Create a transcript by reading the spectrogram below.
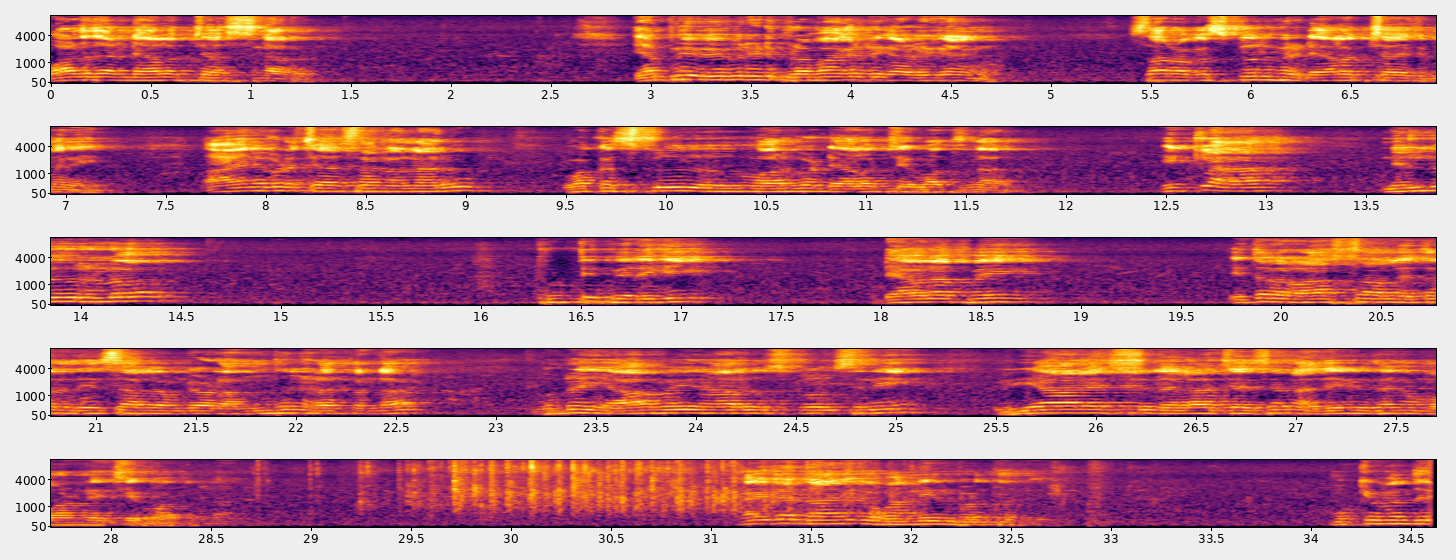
వాళ్ళు దాన్ని డెవలప్ చేస్తున్నారు. ఎంపీ వేమిరెడ్డి ప్రభాకర్ రెడ్డి గారు అడిగాను సార్ ఒక స్కూల్ మీరు డెవలప్ చేయమని ఆయన కూడా చేస్తానన్నారు ఒక స్కూల్ వారు కూడా డెవలప్ చేయబోతున్నారు. ఇట్లా నెల్లూరులో పుట్టి పెరిగి డెవలప్ అయి ఇతర రాష్ట్రాల్లో ఇతర దేశాల్లో ఉండేవాడు అందరినీ అడగకుండా ఉన్న యాభై నాలుగు స్కూల్స్ని విఆర్ఎస్ ఎలా చేశానో అదే విధంగా మోడర్నైజ్ చేయబోతున్నాను అయితే దానికి వన్ ఇయర్ పడుతుంది. ముఖ్యమంత్రి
